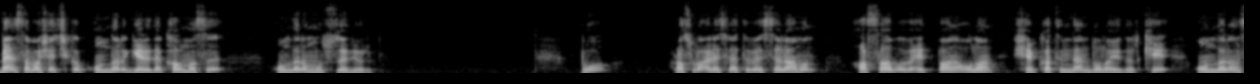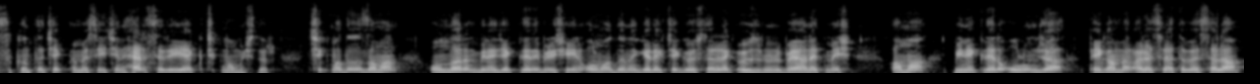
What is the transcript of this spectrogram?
Ben savaşa çıkıp onları geride kalması onları mutsuz ediyorum. Bu Resulullah Aleyhisselatü Vesselam'ın ashabı ve etbana olan şefkatinden dolayıdır ki onların sıkıntı çekmemesi için her seriye çıkmamıştır. Çıkmadığı zaman onların binecekleri bir şeyin olmadığını gerekçe göstererek özrünü beyan etmiş ama binekleri olunca Peygamber aleyhissalatü vesselam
